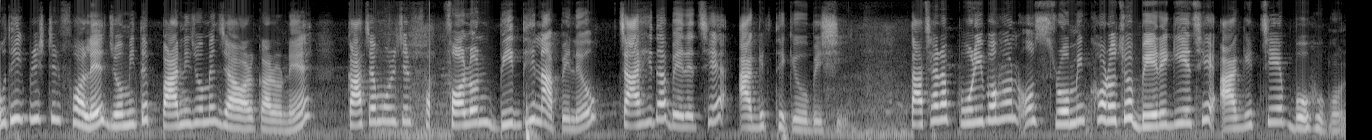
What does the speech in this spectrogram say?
অধিক বৃষ্টির ফলে জমিতে পানি জমে যাওয়ার কারণে কাঁচামরিচের ফলন বৃদ্ধি না পেলেও চাহিদা বেড়েছে আগের থেকেও বেশি। তাছাড়া পরিবহন ও শ্রমিক খরচও বেড়ে গিয়েছে আগের চেয়ে বহুগুণ।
